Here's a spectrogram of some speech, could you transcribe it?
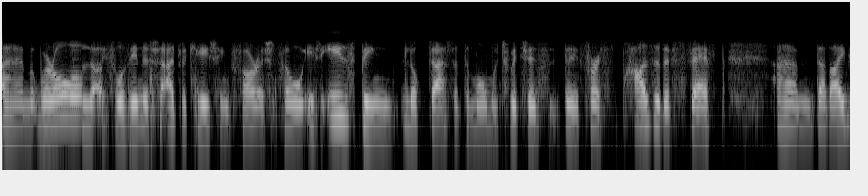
um, we're all, I suppose, in it advocating for it. So it is being looked at at the moment, which is the first positive step. Um, that I've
